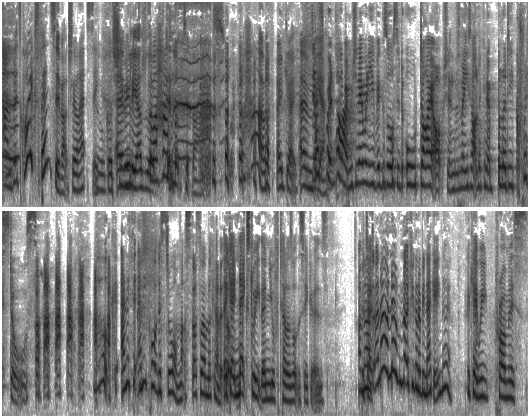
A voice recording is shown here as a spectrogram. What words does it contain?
and but it's quite expensive actually on Etsy. Um, Oh, God, she really has Looked. So I have looked at that. I have. Okay. Um, but yeah. Desperate times, you know, when you've exhausted all diet options, is when you start looking at bloody crystals. Look, anything, any port in a storm. That's that's the way I'm looking at it. Look, okay, next week then you'll tell us what the secret is. I mean, no, no, no, not if you're going to be neggy. No. Okay, we promise.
